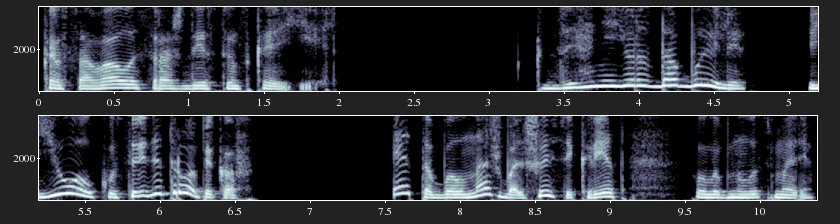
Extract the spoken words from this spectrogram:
красовалась рождественская ель. «Где они ее раздобыли? Елку среди тропиков!» «Это был наш большой секрет», — улыбнулась Мэри.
